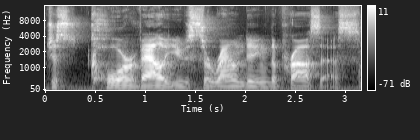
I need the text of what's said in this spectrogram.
just core values surrounding the process.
